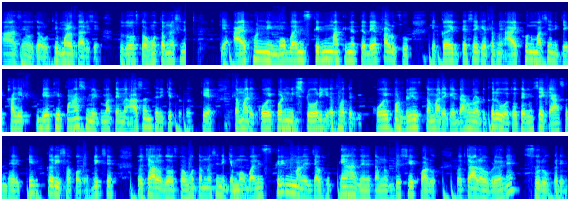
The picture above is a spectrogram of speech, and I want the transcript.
આ ચેનલ જરૂરથી મળતા રહેશે. તો દોસ્તો, હું તમને છે કે આઈફોનની મોબાઈલની સ્ક્રીનમાંથી ને તે દેખાડું છું કે કઈ રીતે છે કે તમે આઈફોનમાં છે ને કે ખાલી બેથી પાંચ મિનિટમાં તમે આસન તરીકે કે તમારી કોઈ પણની સ્ટોરી અથવા તો કોઈ પણ રીલ્સ તમારે કે ડાઉનલોડ કરવી હોય તો તમે છે કે આસન તરીકે કરી શકો છો. ઠીક છે? તો ચાલો દોસ્તો, હું તમને છે ને કે મોબાઈલની સ્ક્રીનમાં લઈ જાઉં છું. ત્યાં જઈને તમને બધું શીખવાડું. તો ચાલો વિડીયોને શરૂ કરવી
